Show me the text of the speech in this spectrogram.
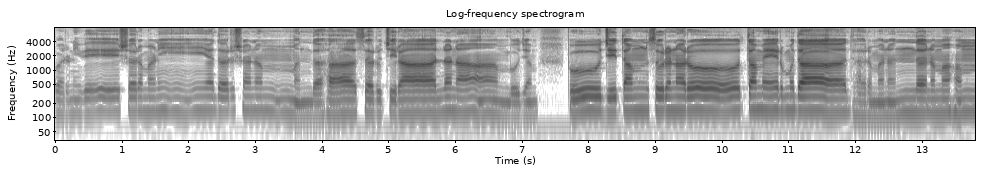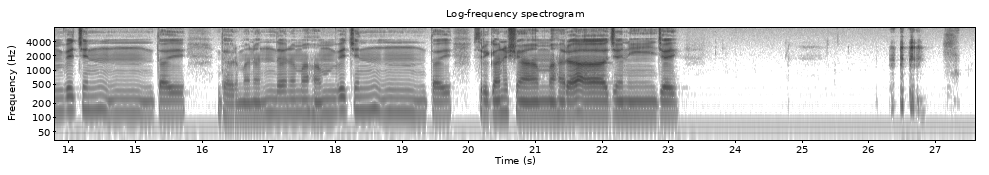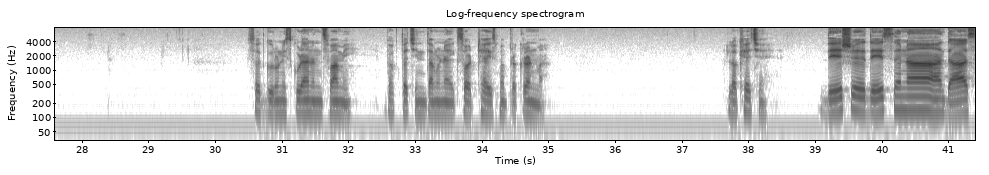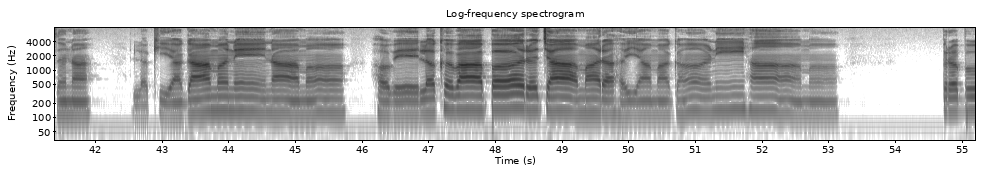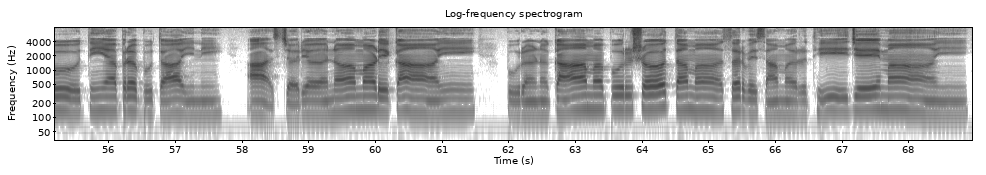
वर्णिवेशरमणीयदर्शनं मन्दहासरुचिराननाम्बुजं पूजितं सुरनरोत्तमेर्मुदा धर्मनन्दनमहं विचिन्तये धर्मनन्दनमहं विचिन्तये श्रीघनश्याम महाराजनी जय સદગુરુ નિષ્કુળાનંદ સ્વામી, ભક્ત ચિંતામણીના એકસો અઠ્યાવીસમાં પ્રકરણમાં લખે છે, દેશ દેશના દાસના લખિયા ગામને નામ, હવે લખવા પર ચા મારા હૈયામાં ઘણી હામ. પ્રભુ, ત્યાં પ્રભુતાઈની આશ્ચર્ય ન મળે કાંઈ પૂરણ કામ પુરુષોત્તમ સર્વે સામર્થી જે માઈ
